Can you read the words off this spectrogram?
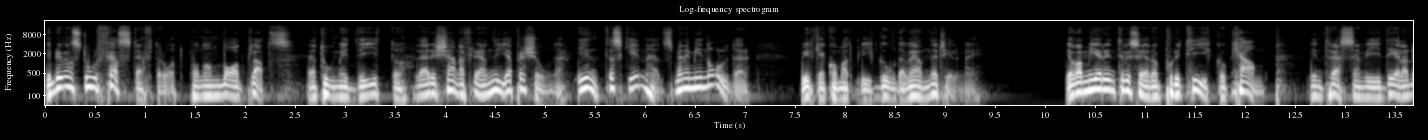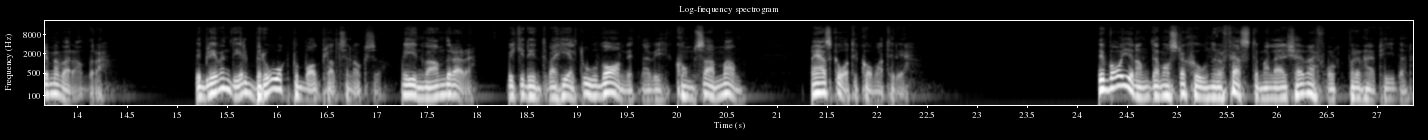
Det blev en stor fest efteråt på någon badplats. Jag tog mig dit och lärde känna flera nya personer, inte skinheads men i min ålder, vilka kom att bli goda vänner till mig. Jag var mer intresserad av politik och kamp, intressen vi delade med varandra. Det blev en del bråk på badplatsen också, med invandrare, vilket inte var helt ovanligt när vi kom samman. Men jag ska återkomma till det. Det var genom demonstrationer och fester man lärde känna folk på den här tiden.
